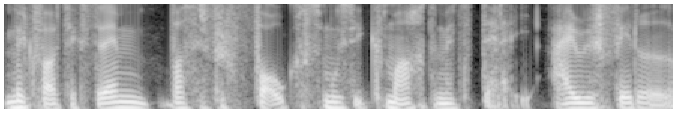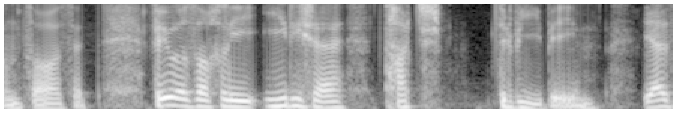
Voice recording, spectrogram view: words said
mir gefällt es extrem, was er für Volksmusik macht mit der Irish Fiddle und so. Es hat viel so ein bisschen irischen Touch dabei bei ihm. Ja, ein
